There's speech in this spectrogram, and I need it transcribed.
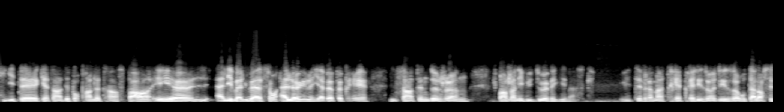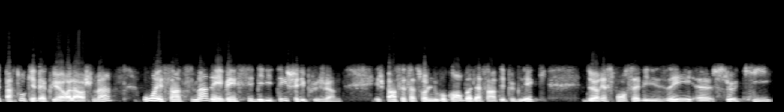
qui était qui attendait pour prendre le transport. Et euh, à l'évaluation, à l'œil, il y avait à peu près une centaine de jeunes. Je pense j'en ai vu deux avec des masques. Ils étaient vraiment très près les uns des autres. Alors, c'est partout au Québec où il y a un relâchement ou un sentiment d'invincibilité chez les plus jeunes. Et je pense que ce sera le nouveau combat de la santé publique de responsabiliser euh, ceux qui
